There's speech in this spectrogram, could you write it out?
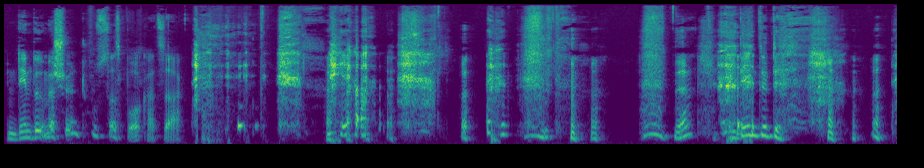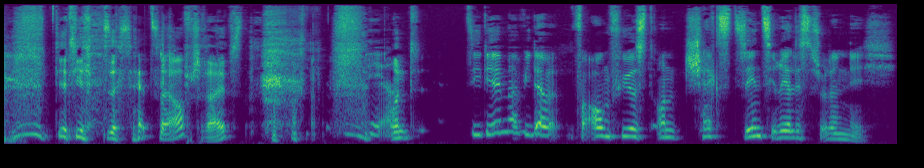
indem du immer schön tust, was Burkhardt sagt. ja. Ja? Indem du dir, dir diese Sätze aufschreibst ja. und sie dir immer wieder vor Augen führst und checkst, sind sie realistisch oder nicht.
